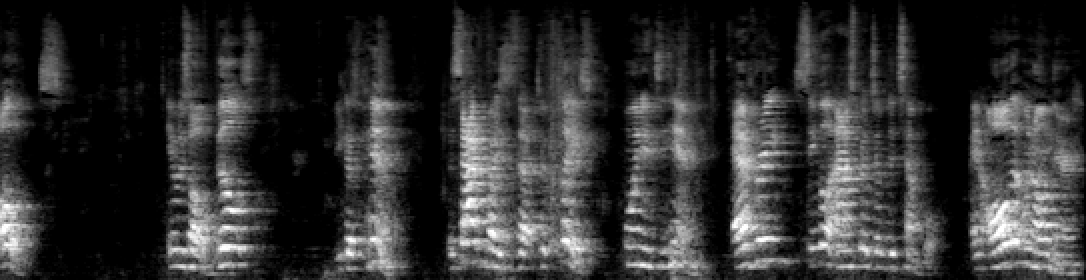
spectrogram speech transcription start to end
All of this. It was all built because of him. The sacrifices that took place pointed to him. Every single aspect of the temple and all that went on there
